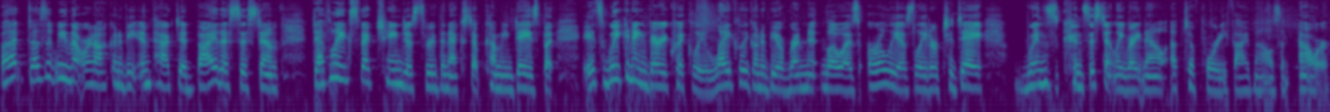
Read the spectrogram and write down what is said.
But doesn't mean that we're not going to be impacted by the system. Definitely expect changes through the next upcoming days, but it's weakening very quickly. Likely going to be a remnant low as early as later today. Winds consistently right now up to 45 miles an hour.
